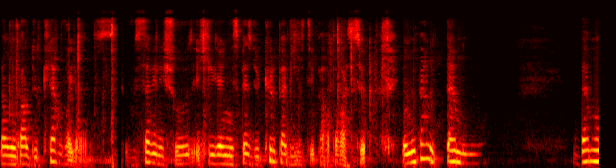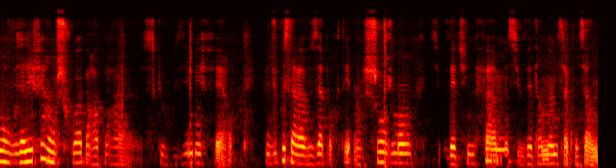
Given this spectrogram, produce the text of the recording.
Là on parle de clairvoyance, que vous savez les choses et qu'il y a une espèce de culpabilité par rapport à ce. on me parle d'amour. D'amour, vous allez faire un choix par rapport à ce que vous aimez faire. Que du coup ça va vous apporter un changement. Si vous êtes une femme, si vous êtes un homme, ça concerne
